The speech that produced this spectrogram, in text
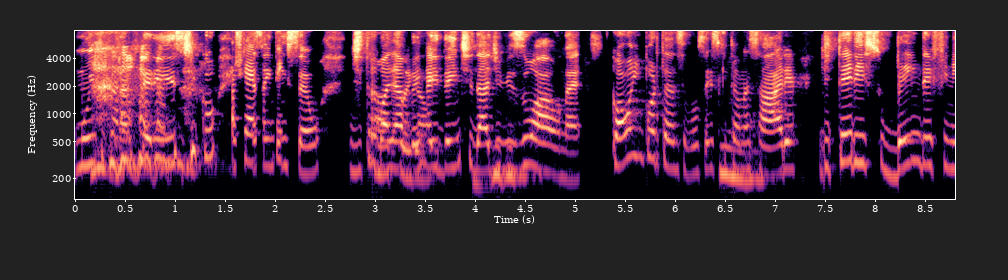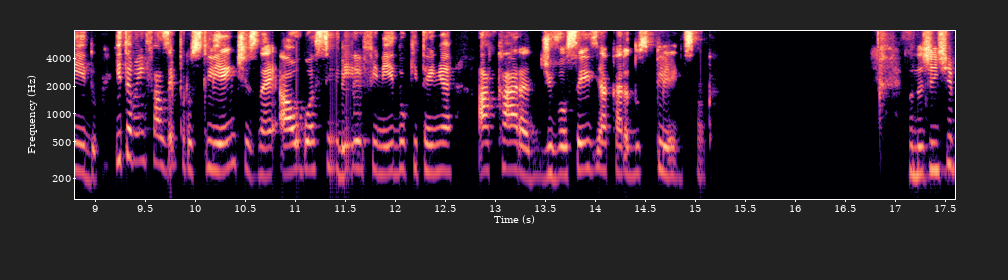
muito característico. Acho que é essa a intenção de trabalhar ah, bem a identidade visual, né? Qual a importância, vocês que estão hum. nessa área, de ter isso bem definido e também fazer para os clientes, né, algo assim bem definido que tenha a cara de vocês e a cara dos clientes, no caso. Quando a gente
